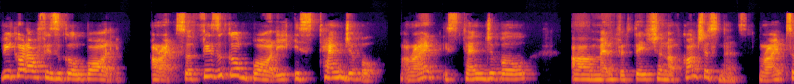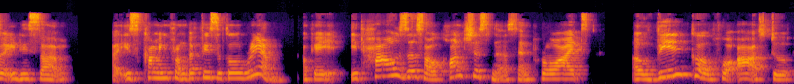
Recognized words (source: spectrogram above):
we got our physical body all right. So physical body is tangible. All right. It's tangible uh, manifestation of consciousness. Right. So it is um uh, is coming from the physical realm. Okay. It houses our consciousness and provides a vehicle for us to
